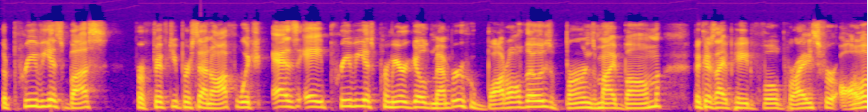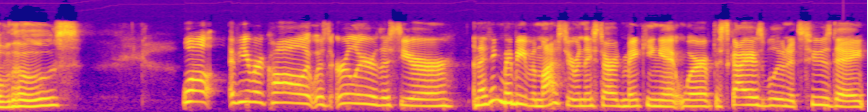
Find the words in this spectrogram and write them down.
the previous bust for 50% off, which as a previous Premier Guild member who bought all those burns my bum because I paid full price for all of those. Well, if you recall, it was earlier this year, and I think maybe even last year when they started making it where if the sky is blue and it's Tuesday,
